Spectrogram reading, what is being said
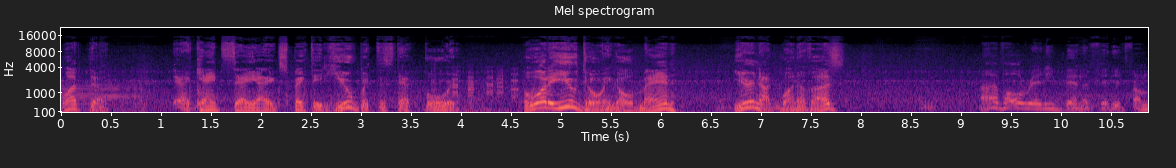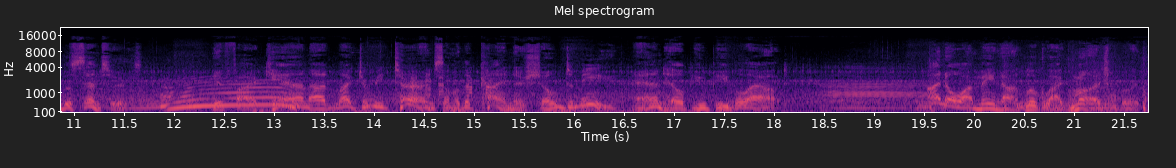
What the? I can't say I expected Hubert to step forward. But what are you doing, old man? You're not one of us. I've already benefited from the sensors. If I can, I'd like to return some of the kindness shown to me and help you people out. I know I may not look like much, but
